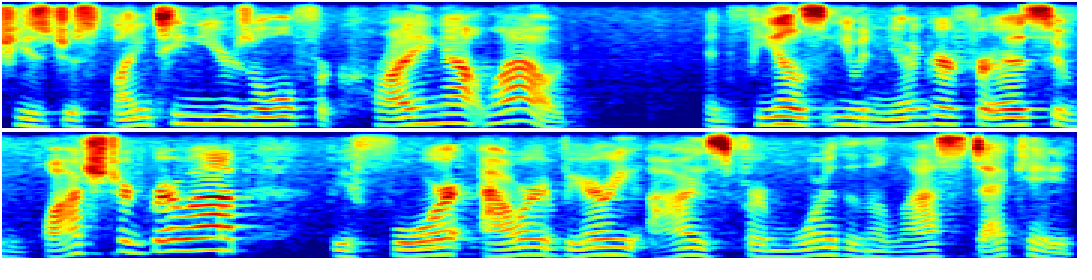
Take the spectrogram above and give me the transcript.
She's just 19 years old for crying out loud and feels even younger for us who've watched her grow up before our very eyes for more than the last decade.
